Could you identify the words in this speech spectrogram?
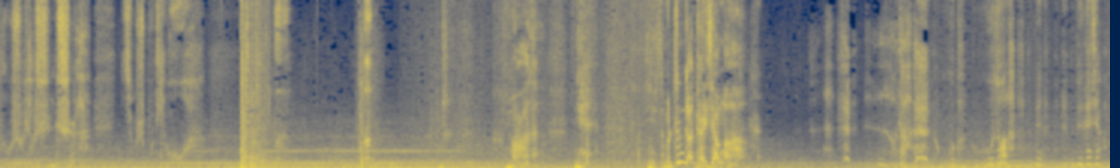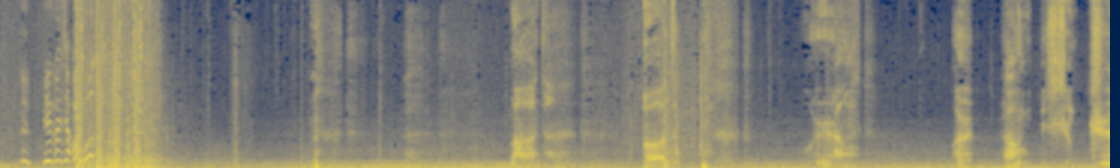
都说要生吃了，就是不听话。妈的，你你怎么真敢开枪啊！老大，我我错了，别别开枪，别开枪！我。妈的！妈的！我让，我让你生吃，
